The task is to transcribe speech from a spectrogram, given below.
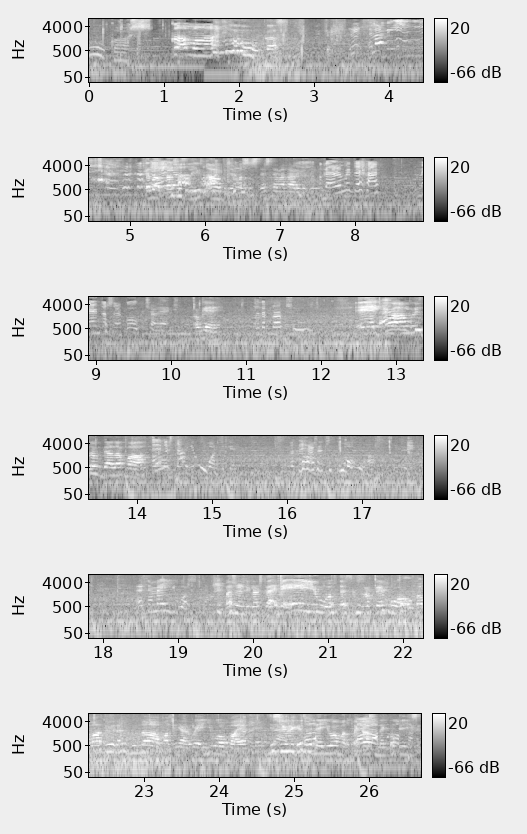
Lukas. Come on, Luukas. Nyt, älä vie! Kato, tossa se just aukaisemassa sitä, sitä mä tarkoitin. Okei, okay, me tehdään Mentos and Coke Challenge. Okei. Laita kaksi suuhun. Ei, mä muista mitä tapahtuu. Ei me sitä juua tekee. Me tehdään se, että se kuohua. Että me ei juo sitä. Mä sanoin Niklas, että me ei juo sitä, kun se rupeaa kuohumaan, vaan työnnän mun naamat ja rupeaa juomaan. Ja se sylkäsi ne juomat takas sinne kopiksi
